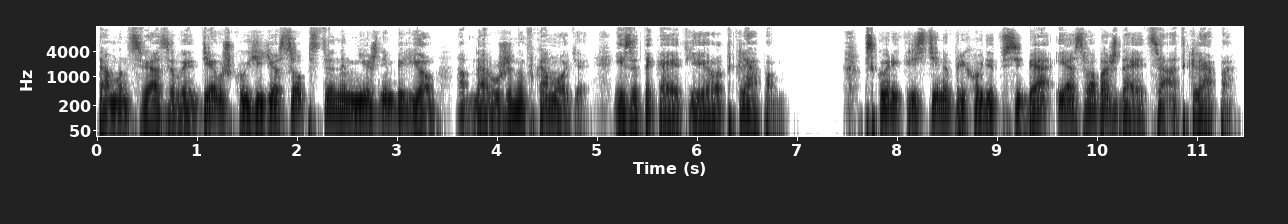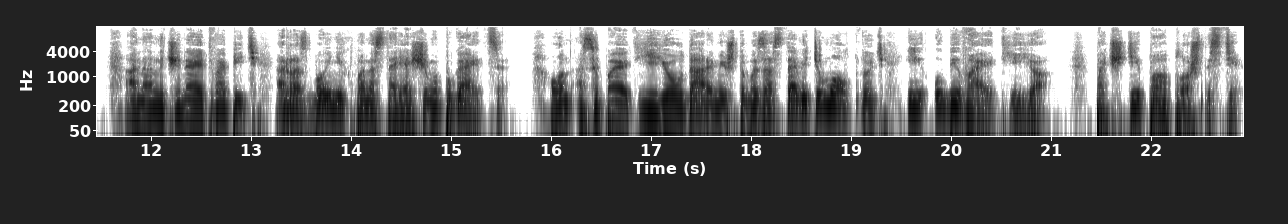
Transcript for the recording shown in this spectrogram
Там он связывает девушку ее собственным нижним бельем, обнаруженным в комоде, и затыкает ей рот кляпом. Вскоре Кристина приходит в себя и освобождается от кляпа. Она начинает вопить, разбойник по-настоящему пугается. Он осыпает ее ударами, чтобы заставить умолкнуть, и убивает ее. Почти по оплошности.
